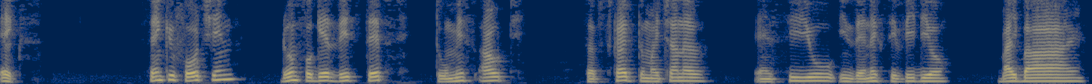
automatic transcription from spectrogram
x. Thank you for watching. Don't forget these steps to miss out. Subscribe to my channel and see you in the next video. Bye bye.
